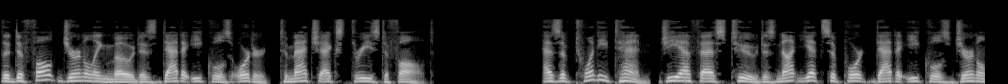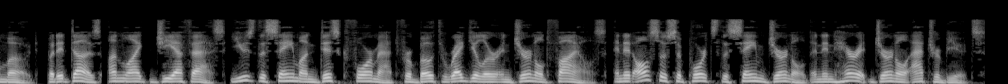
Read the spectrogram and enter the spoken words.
The default journaling mode is data equals ordered, to match ext3's default. As of 2010, GFS2 does not yet support data equals journal mode, but it does unlike GFS use the same on-disk format for both regular and journaled files, and it also supports the same journaled and inherit journal attributes.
